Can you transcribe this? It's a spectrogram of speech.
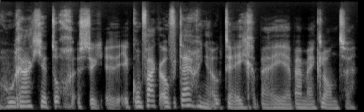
hoe raak je toch een stuk. Eh, ik kom vaak overtuigingen ook tegen bij, eh, bij mijn klanten.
